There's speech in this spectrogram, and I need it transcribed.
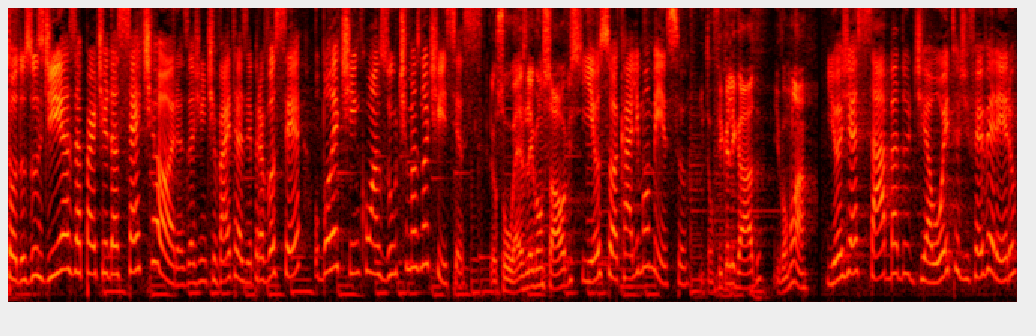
Todos os dias, a partir das 7 horas, a gente vai trazer para você o boletim com as últimas notícias. Eu sou Wesley Gonçalves. E eu sou a Kali Momesso. Então fica ligado e vamos lá. E hoje é sábado, dia 8 de fevereiro,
